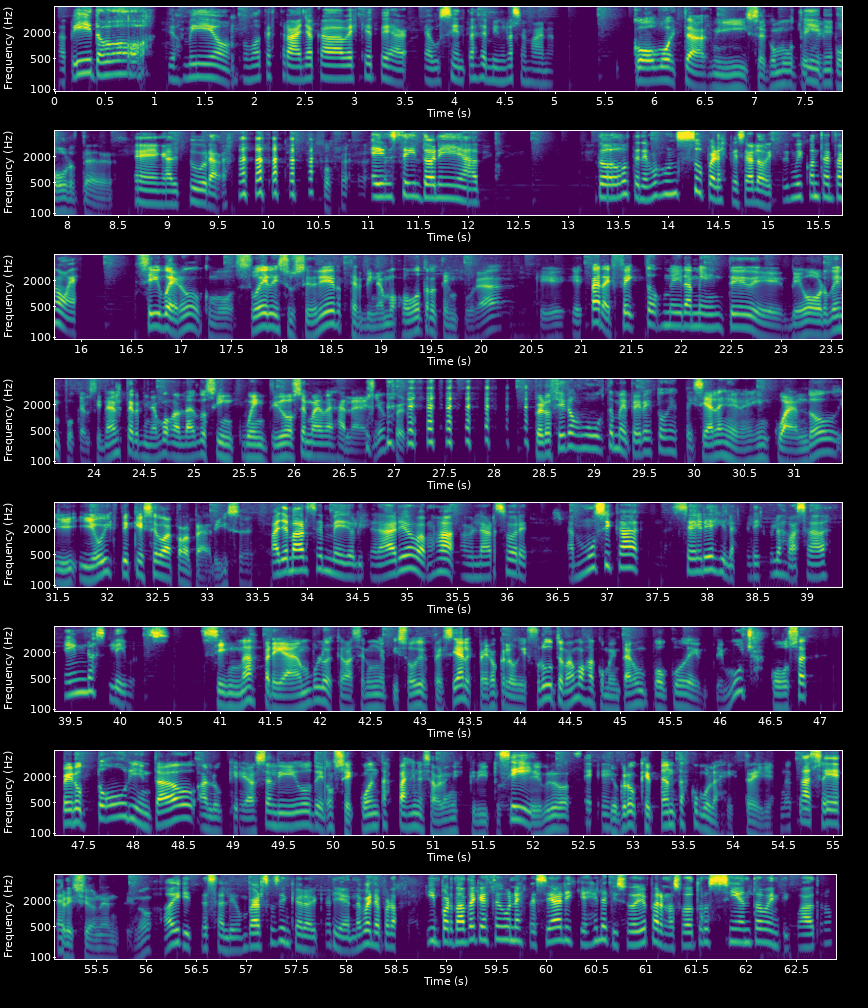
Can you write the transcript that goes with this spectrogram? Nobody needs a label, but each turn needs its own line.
Papito, Dios mío, cómo te extraño cada vez que te, ausentas de mí una semana.
¿Cómo estás, mi Isa? ¿Cómo te portas?
En altura. en sintonía. Todos tenemos un súper especial hoy. Estoy muy contenta con esto.
Sí, bueno, como suele suceder, terminamos otra temporada que es para efectos meramente de, orden, porque al final terminamos hablando 52 semanas al año, pero, pero sí nos gusta meter estos especiales de vez en cuando. Y, hoy, ¿de qué se va a tratar, Isa?
Va a llamarse Medio Literario, vamos a hablar sobre la música, las series y las películas basadas en los libros.
Sin más preámbulo, este va a ser un episodio especial, espero que lo disfruten. Vamos a comentar un poco de, de muchas cosas pero todo orientado a lo que ha salido de no sé cuántas páginas habrán escrito.
Sí,
libro. Yo creo que tantas como las estrellas. Una cosa impresionante, ¿no?
Ay, te salió un verso sin querer queriendo. Bueno, pero importante que este es un especial y que es el episodio para nosotros 124.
